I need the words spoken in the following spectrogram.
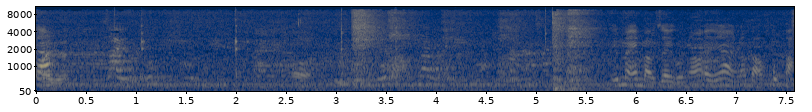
Sao. Ờ. nếu mà em bảo giày của nó ấy là nó bảo không phải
